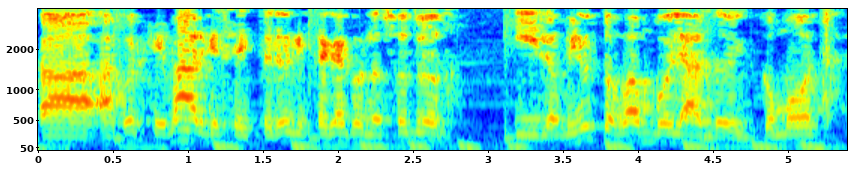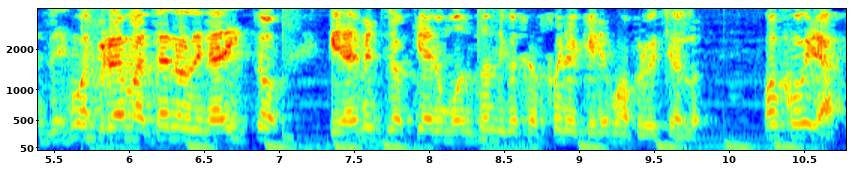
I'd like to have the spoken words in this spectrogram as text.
a, Jorge Márquez, el historiador que está acá con nosotros, y los minutos van volando. Y como tenemos el programa tan ordenadito, generalmente nos quedan un montón de cosas fuera y queremos aprovecharlo. Juanjo Vera,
